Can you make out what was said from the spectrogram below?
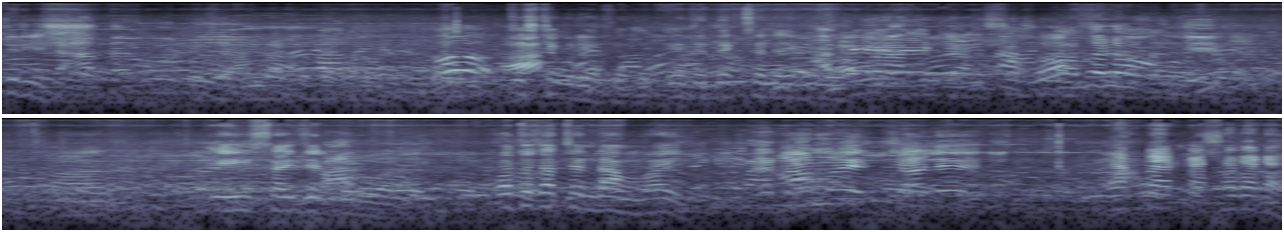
বত্রিশ আমরা চেষ্টা করি আপনাদের। এই যে দেখছেন আর এই সাইজের গরু আর কত যাচ্ছেন দাম ভাই? দাম ভাই চাইলে একটা একটা সাদাটা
